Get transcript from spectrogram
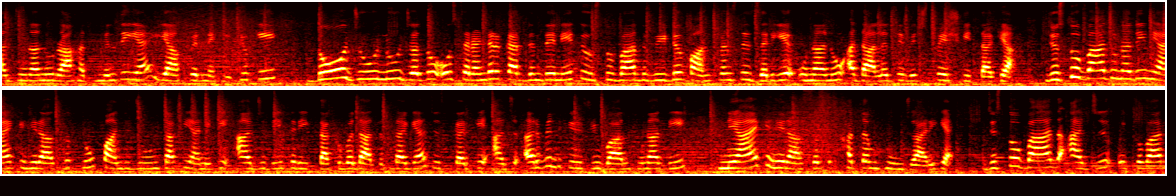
ਅੱਜ ਉਹਨਾਂ ਨੂੰ ਰਾਹਤ ਮਿਲਦੀ ਹੈ ਜਾਂ ਫਿਰ ਨਹੀਂ, ਕਿਉਂਕਿ 2 ਜੂਨ ਨੂੰ ਜਦੋਂ ਉਹ ਸਰੈਂਡਰ ਕਰ ਦਿੰਦੇ ਨੇ ਤੇ ਉਸ ਤੋਂ ਬਾਅਦ ਵੀਡੀਓ ਕਾਨਫਰੰਸ ਦੇ ਜ਼ਰੀਏ ਉਹਨਾਂ ਨੂੰ ਅਦਾਲਤ ਦੇ ਵਿੱਚ ਪੇਸ਼ ਕੀਤਾ ਗਿਆ। ਜਿਸ ਤੋਂ ਬਾਅਦ ਉਹਨਾਂ ਦੀ ਨਿਆਇਕ ਹਿਰਾਸਤ ਨੂੰ 5 ਜੂਨ ਤੱਕ, ਯਾਨੀ ਕਿ ਅੱਜ ਦੀ ਤਰੀਕ ਤੱਕ ਵਧਾ ਦਿੱਤਾ ਗਿਆ, ਜਿਸ ਕਰਕੇ ਅੱਜ ਅਰਵਿੰਦ ਕੇਜਰੀਵਾਲ ਉਹਨਾਂ ਦੀ ਨਿਆਇਕ ਹਿਰਾਸਤ ਖਤਮ ਹੋਣ ਜਾ ਰਹੀ ਹੈ। ਜਿਸ ਤੋਂ ਬਾਅਦ ਅੱਜ ਇੱਕ ਵਾਰ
